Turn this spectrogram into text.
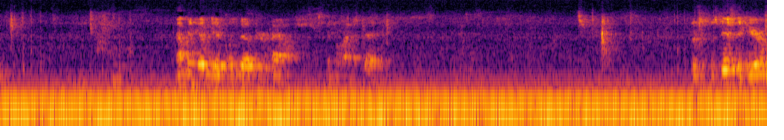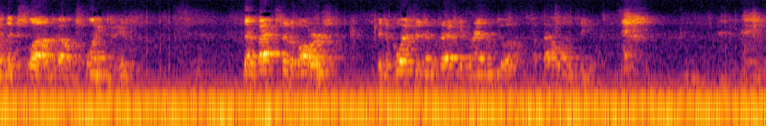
How many of you have cleaned up your house in the last day? There's a statistic here on the next slide that I'll explain to you. That back set of bars is a question that was asked at random to a, a thousand people.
